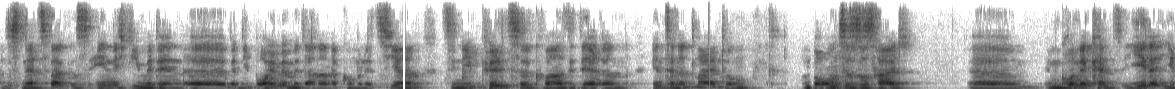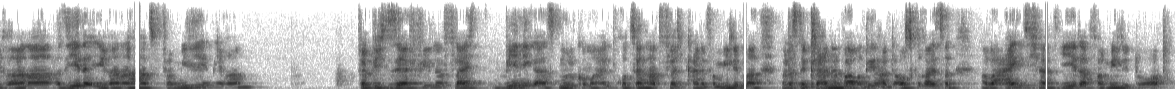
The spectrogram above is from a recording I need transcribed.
Ähm, das Netzwerk ist ähnlich wie mit den, äh, wenn die Bäume miteinander kommunizieren, sind die Pilze quasi deren Internetleitung. Und bei uns ist es halt ähm, Im Grunde kennt jeder Iraner, also jeder Iraner hat Familie im Iran. Wirklich sehr viele, vielleicht weniger als 0,1 Prozent hat vielleicht keine Familie mehr, weil das eine kleine war und die halt ausgereist sind. Aber eigentlich hat jeder Familie dort,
